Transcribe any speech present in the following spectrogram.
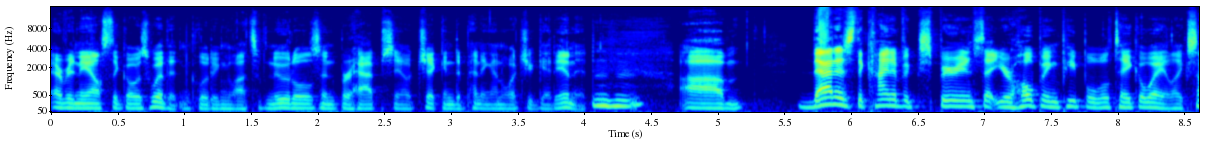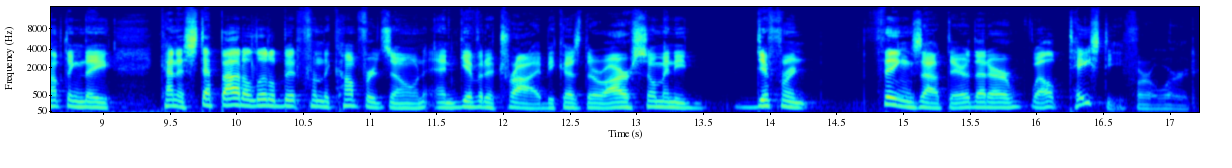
everything else that goes with it, including lots of noodles and perhaps you know chicken, depending on what you get in it. Mm-hmm. Um, that is the kind of experience that you're hoping people will take away, like something they kind of step out a little bit from the comfort zone and give it a try, because there are so many different things out there that are well tasty for a word.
